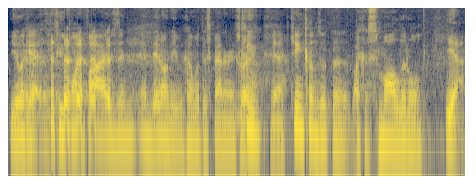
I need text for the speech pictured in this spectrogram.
You look at 2.5s and, and they don't even come with a spanner wrench. King, yeah. King comes with a like a small little yeah,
